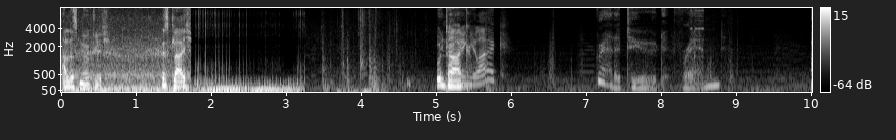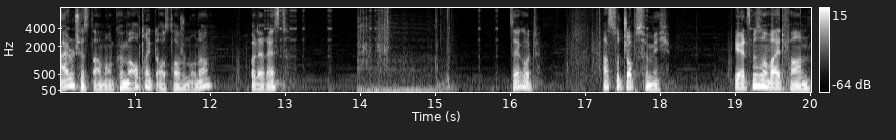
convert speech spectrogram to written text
Alles möglich. Bis gleich. Guten Tag. Gratitude, friend. Iron Chest Armor. Können wir auch direkt austauschen, oder? Weil der Rest... Sehr gut. Hast du Jobs für mich? Ja, jetzt müssen wir weit fahren.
